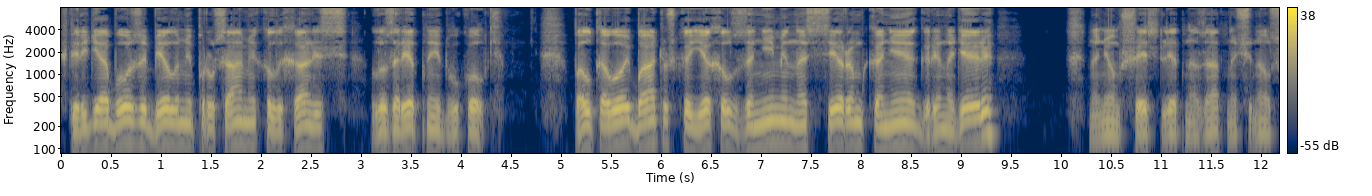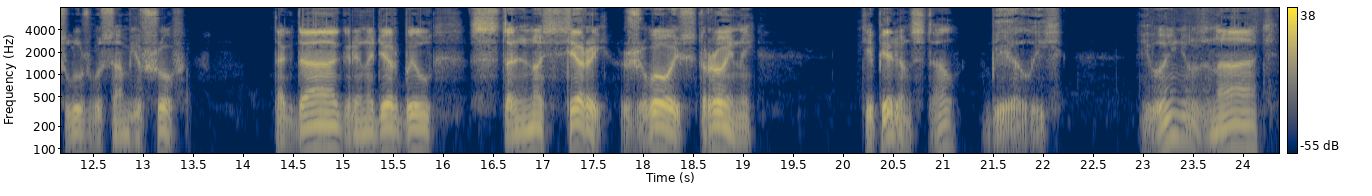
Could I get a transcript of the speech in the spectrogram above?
Впереди обоза белыми парусами колыхались лазаретные двуколки. Полковой батюшка ехал за ними на сером коне гренадере. На нем шесть лет назад начинал службу сам Ершов. Тогда гренадер был стально-серый, живой, стройный. Теперь он стал белый. Его и не узнать,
